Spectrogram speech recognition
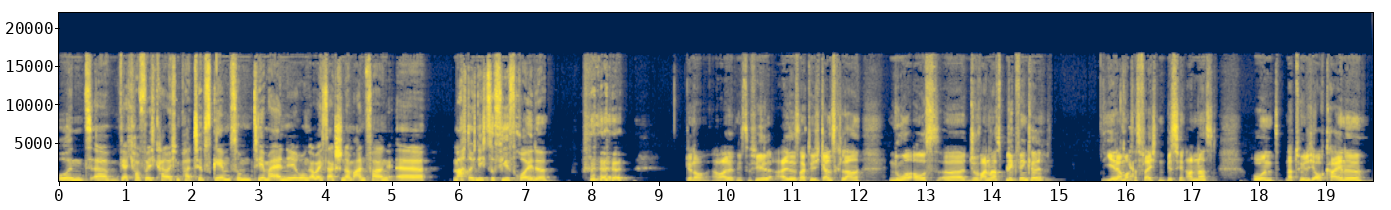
und ähm, ja, ich hoffe, ich kann euch ein paar Tipps geben zum Thema Ernährung, aber ich sag schon am Anfang, äh, macht euch nicht zu viel Freude. genau, erwartet nicht zu viel. Alles natürlich ganz klar nur aus äh, Giovannas Blickwinkel. Jeder macht ja. das vielleicht ein bisschen anders und natürlich auch keine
